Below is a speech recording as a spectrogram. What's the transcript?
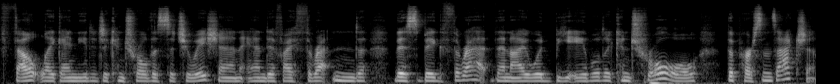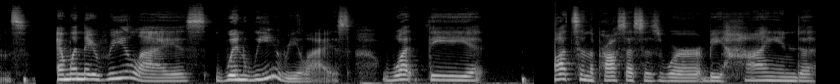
felt like I needed to control the situation. And if I threatened this big threat, then I would be able to control the person's actions. And when they realize, when we realize what the thoughts and the processes were behind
